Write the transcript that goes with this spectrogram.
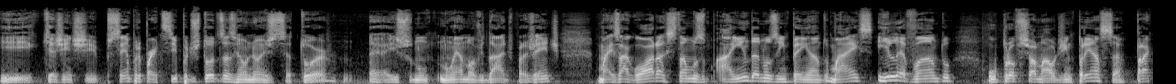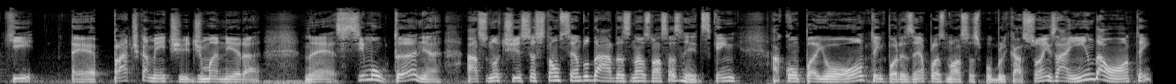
e que a gente sempre participa de todas as reuniões de setor, é, isso não, não é novidade para a gente, mas agora estamos ainda nos empenhando mais e levando o profissional de imprensa para que é, praticamente de maneira né, simultânea, as notícias estão sendo dadas nas nossas redes. Quem acompanhou ontem, por exemplo, as nossas publicações, ainda ontem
